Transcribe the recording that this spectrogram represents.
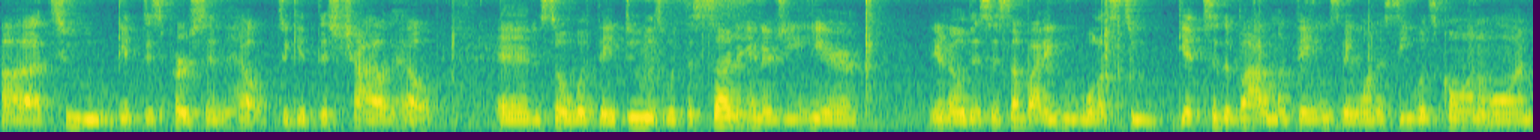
uh, to get this person help, to get this child help. And so what they do is with the sun energy here, you know, this is somebody who wants to get to the bottom of things. They want to see what's going on,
